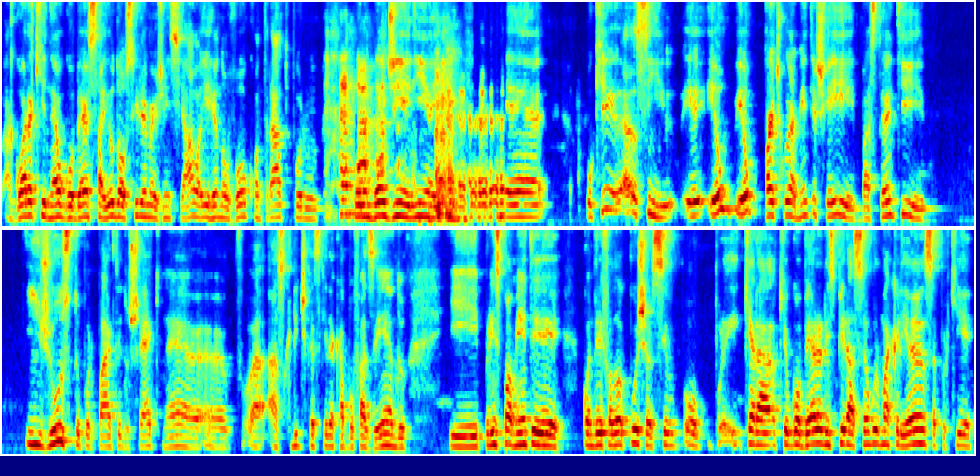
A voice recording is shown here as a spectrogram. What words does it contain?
agora que né, o Gobert saiu do auxílio emergencial, aí renovou o contrato por, por um bom dinheirinho aí. É, o que, assim, eu, eu particularmente achei bastante injusto por parte do Sheck, né, as críticas que ele acabou fazendo, e principalmente quando ele falou, puxa, se, que, era, que o Gobert era inspiração por uma criança, porque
